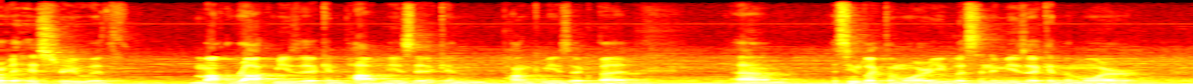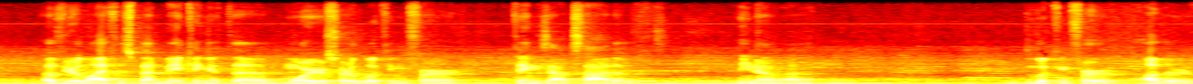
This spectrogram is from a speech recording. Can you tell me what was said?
more of a history with rock music and pop music and punk music, but um, it seems like the more you listen to music and the more of your life is spent making it, the more you're sort of looking for things outside of, you know, uh, looking for other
